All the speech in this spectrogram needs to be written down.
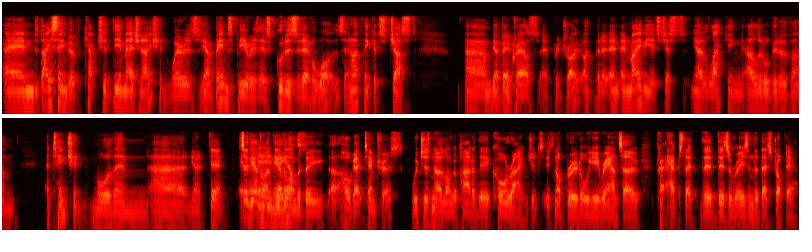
and they seem to have captured the imagination. Whereas you know Ben's beer is as good as it ever was, and I think it's just um, you know, Ben Kraus at Bridge Road, I- but it, and, and maybe it's just you know lacking a little bit of um, attention more than uh, you know. Yeah. So the other one, the other one would be uh, Holgate Temptress, which is no longer part of their core range. It's it's not brewed all year round. So perhaps that there, there's a reason that that's dropped out.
